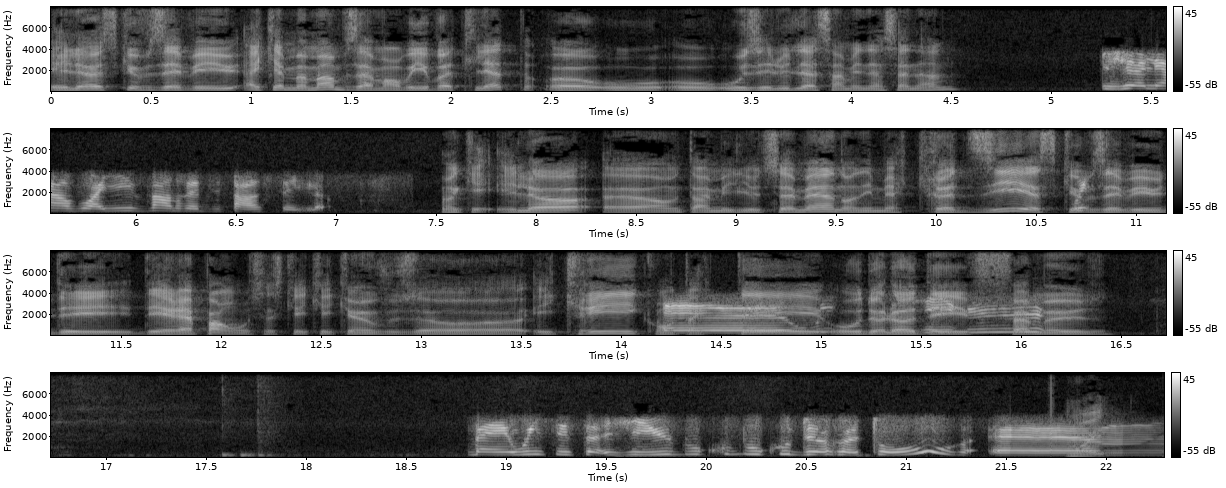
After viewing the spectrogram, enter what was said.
Et là, est-ce que vous avez eu, à quel moment vous avez envoyé votre lettre euh, aux, élus de l'Assemblée nationale? Je l'ai envoyé vendredi passé. Là. OK. Et là, euh, on est en milieu de semaine, on est mercredi. Est-ce que vous avez eu des, des réponses? Est-ce que quelqu'un vous a écrit, contacté, Euh, oui. au-delà des eu- fameuses? Ben oui, c'est ça. J'ai eu beaucoup, beaucoup de retours. Euh,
